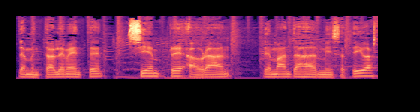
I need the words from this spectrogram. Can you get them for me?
lamentablemente siempre habrán demandas administrativas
